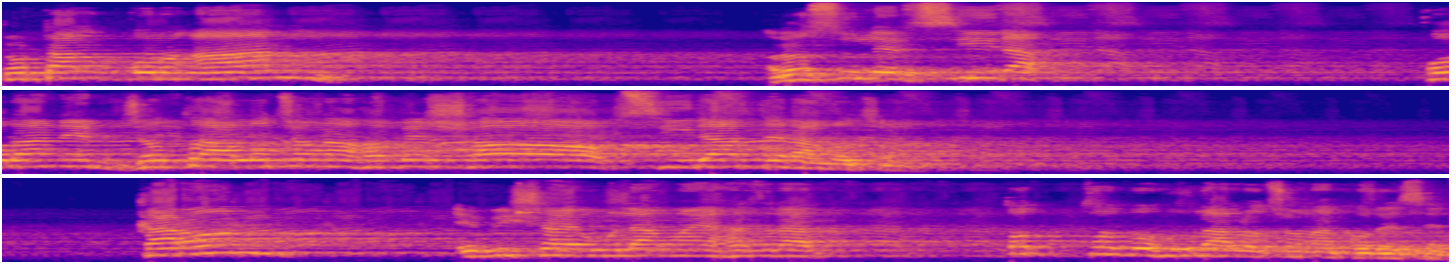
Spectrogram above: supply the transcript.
টোটাল কোরআন রসুলের সিরাত। কোরআনের যত আলোচনা হবে, সব সিরাতের আলোচনা। কারণ এ বিষয়ে উলামায় হাজরাত তথ্যবহুল আলোচনা করেছেন।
